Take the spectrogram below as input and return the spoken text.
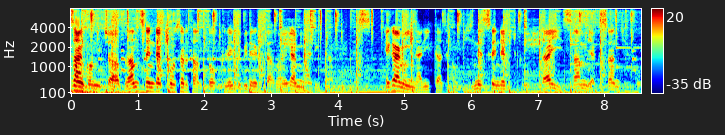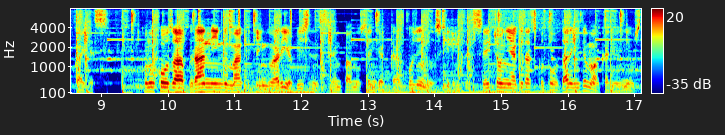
さんこんにちは。ブランド戦略コンサルタントクリエイティブディレクターの江上成風です。江上成風のビジネス戦略塾第335回です。この講座はブランディングマーケティングあるいはビジネス全般の戦略から個人のスキルまで成長に役立つことを誰にでも分かるようにお伝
